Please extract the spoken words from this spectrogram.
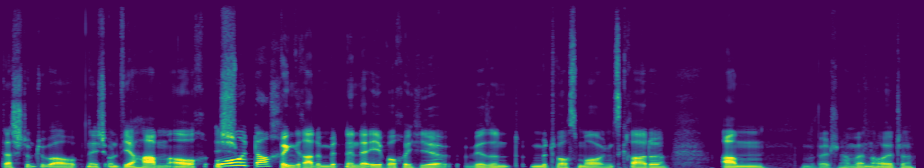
Das stimmt überhaupt nicht. Und wir haben auch, ich oh, doch. bin gerade mitten in der E-Woche hier. Wir sind mittwochs morgens gerade am, welchen haben wir denn heute?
